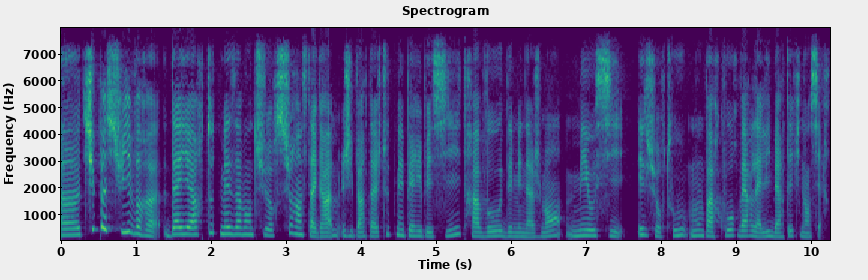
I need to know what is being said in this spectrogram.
Euh, tu peux suivre d'ailleurs toutes mes aventures sur Instagram. J'y partage toutes mes péripéties, travaux, déménagements, mais aussi et surtout mon parcours vers la liberté financière.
